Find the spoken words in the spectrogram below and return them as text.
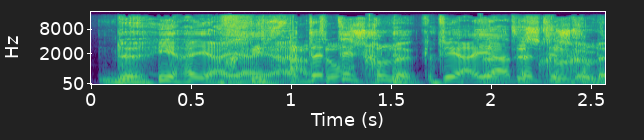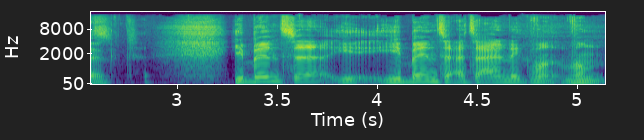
De, ja, ja, ja, ja. Ja, dat toch? is gelukt. Ja, ja dat, is gelukt. Je bent, eh, je, je bent uiteindelijk, want, want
